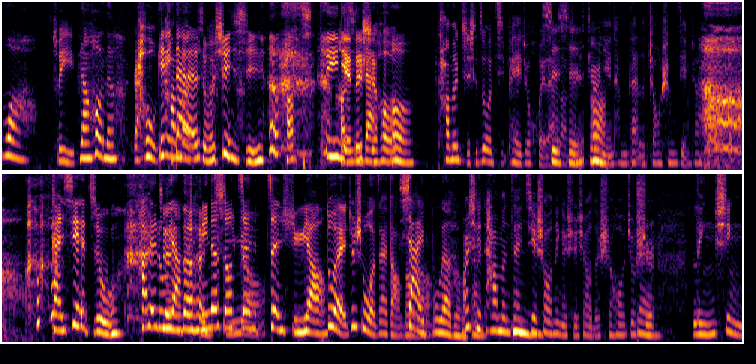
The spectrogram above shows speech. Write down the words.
哇！所以，然后呢？然后给你带来了什么讯息？好，第一年的时候，嗯，他们只是做几配就回来了。是是第二嗯年他们带了招生简章。感谢主，哈利路亚您那时候正正需要，对，就是我在祷告。下一步要怎么办？而且他们在介嗯绍那个学校的时候，就是灵性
